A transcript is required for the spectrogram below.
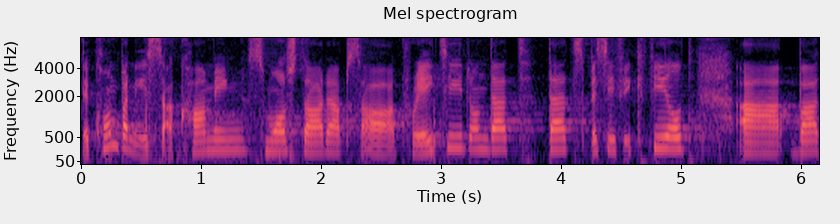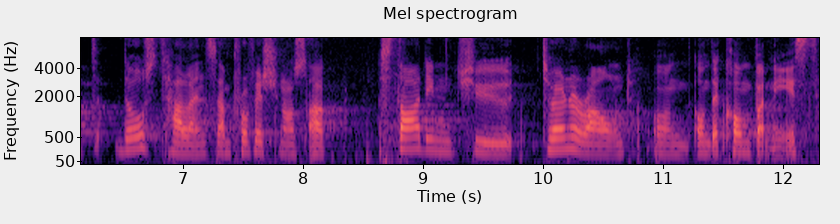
The companies are coming, small startups are created on that, that specific field, uh, but those talents and professionals are starting to turn around on, on the companies.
